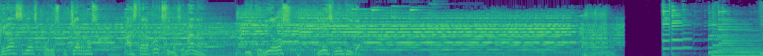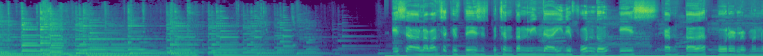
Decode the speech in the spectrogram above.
Gracias por escucharnos. Hasta la próxima semana y que Dios les bendiga. Esa alabanza que ustedes escuchan tan linda ahí de fondo es cantada por el hermano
